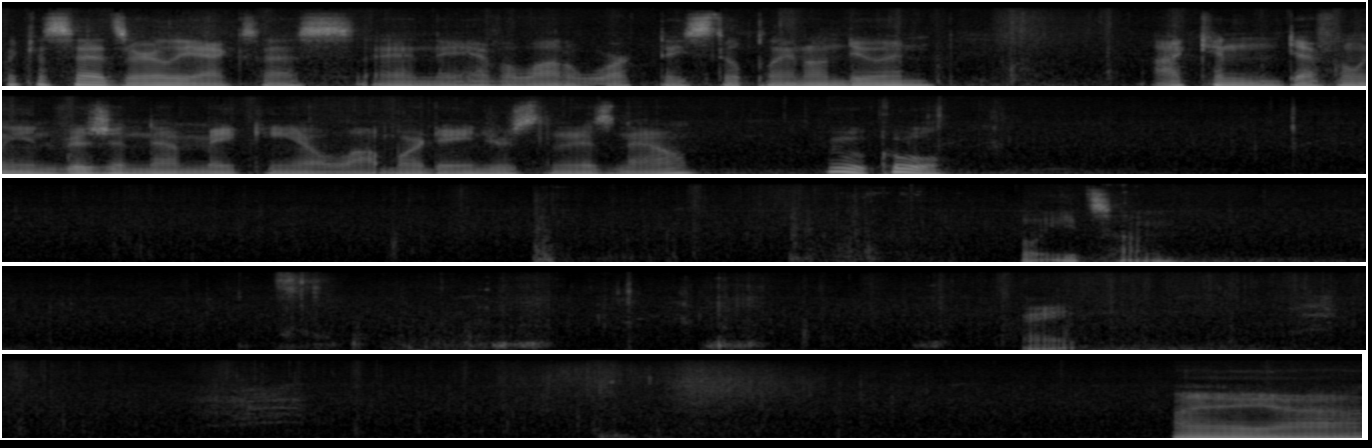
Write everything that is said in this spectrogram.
Like I said, it's early access, and they have a lot of work they still plan on doing. I can definitely envision them making it a lot more dangerous than it is now. Ooh, cool. We'll eat some. Alright. I, uh,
